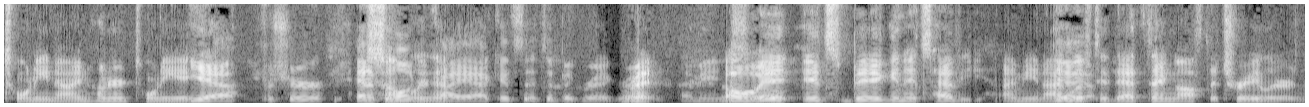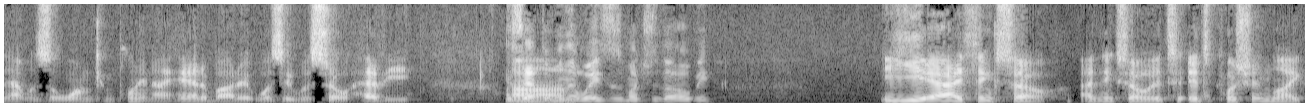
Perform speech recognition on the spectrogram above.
2900 28 Yeah, for sure, and it's Something a longer like kayak. It's it's a big rig, right? Right. I mean, Oh, so- it it's big and it's heavy. I mean, I Yeah, lifted that thing off the trailer, and that was the one complaint I had about it was it was so heavy. is that the um, one that weighs as much as the Hobie? Yeah, I think so. I think so. It's it's pushing like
